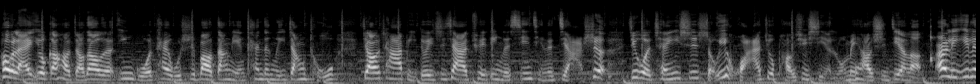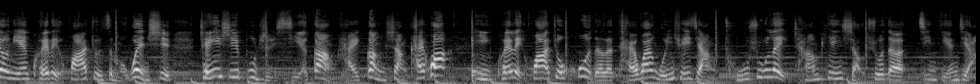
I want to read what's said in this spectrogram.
后来又刚好找到了英国《泰晤士报》当年刊登的一张图，交叉比对之下确定了先前的假设。结果陈医师手一滑就跑去写罗妹号事件了。二零一六年《傀儡花》就这么问世，陈医师。不止斜杠，还杠上开花，以《傀儡花》就获得了台湾文学奖图书类长篇小说的经典奖。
